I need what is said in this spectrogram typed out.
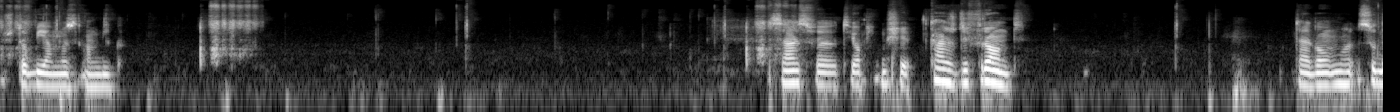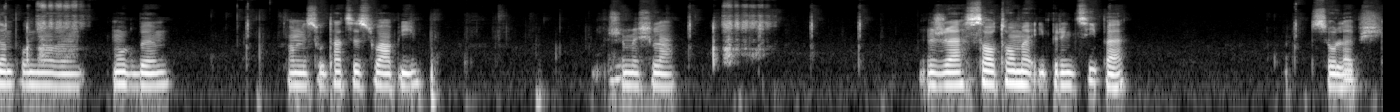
Już dobijam Mozambik. Carstwo Etiopii musi każdy front tego mo- Sudan Południowy mógłbym. One są tacy słabi, że myślę, że Sao Tome i Principe są lepsi.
